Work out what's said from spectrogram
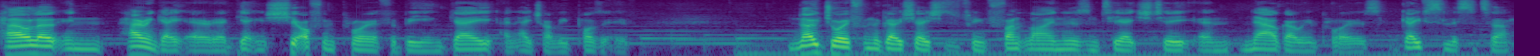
Paolo in Haringey area getting shit off employer for being gay and HIV positive. No joy from negotiations between frontliners and THT and now go employers. Gave solicitor,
